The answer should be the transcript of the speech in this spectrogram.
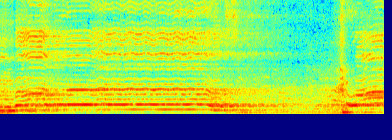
my last cry.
